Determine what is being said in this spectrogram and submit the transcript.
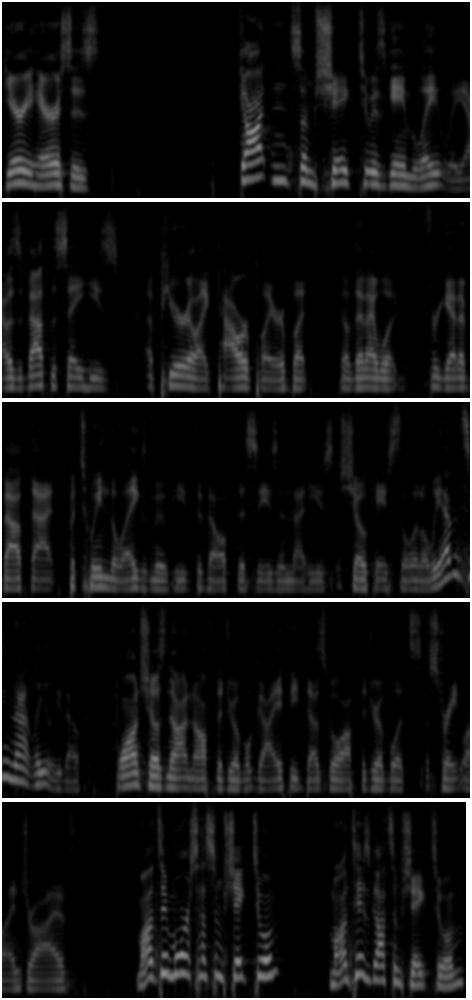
Gary Harris has gotten some shake to his game lately. I was about to say he's a pure like power player, but you know, then I would forget about that between the legs move he developed this season that he's showcased a little. We haven't seen that lately though. Juancho's not an off the dribble guy. If he does go off the dribble, it's a straight line drive. Monte Morris has some shake to him. Monte's got some shake to him.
